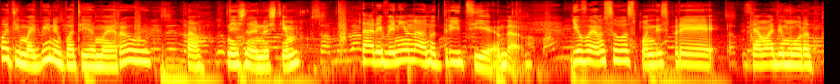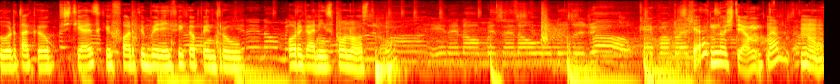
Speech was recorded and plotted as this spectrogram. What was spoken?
Poate e mai bine, poate e mai rău. Da, nici noi nu știm. Dar revenim la nutriție. Da. Eu voiam să vă spun despre zeama de murături, dacă știați că e foarte benefică pentru organismul nostru. Știați? Nu știam. Da? Nu.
